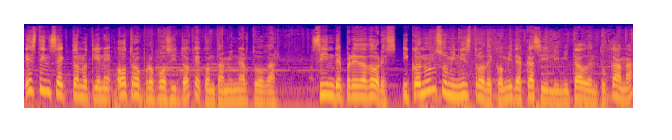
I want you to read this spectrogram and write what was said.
Este insecto no tiene otro propósito que contaminar tu hogar sin depredadores y con un suministro de comida casi ilimitado en tu cama,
